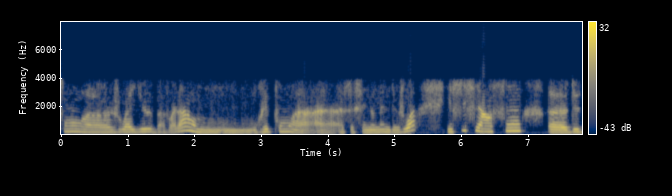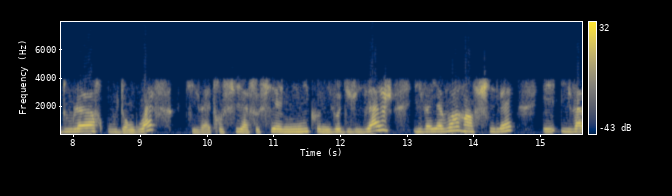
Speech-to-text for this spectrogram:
sons joyeux, bah voilà, on, on répond à, à, à, ce phénomène de joie. Et si c'est un son de douleur ou d'angoisse, qui va être aussi associé à une mimique au niveau du visage, il va y avoir un filet et il va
